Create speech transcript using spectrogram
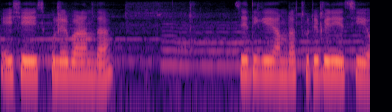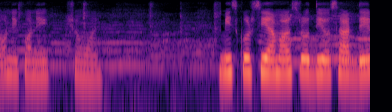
এই সেই স্কুলের বারান্দা। যেদিকে আমরা ছুটে বেরিয়েছি অনেক অনেক সময়। মিস করছি আমার শ্রদ্ধেয় স্যারদের,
